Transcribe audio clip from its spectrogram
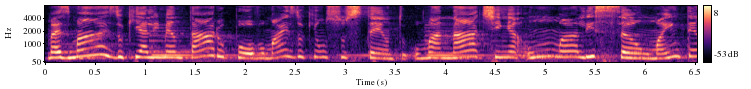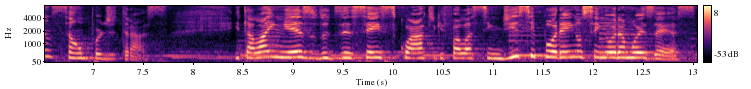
Mas mais do que alimentar o povo, mais do que um sustento, o maná tinha uma lição, uma intenção por detrás. E está lá em Êxodo 16, 4, que fala assim: Disse, porém, o Senhor a Moisés:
